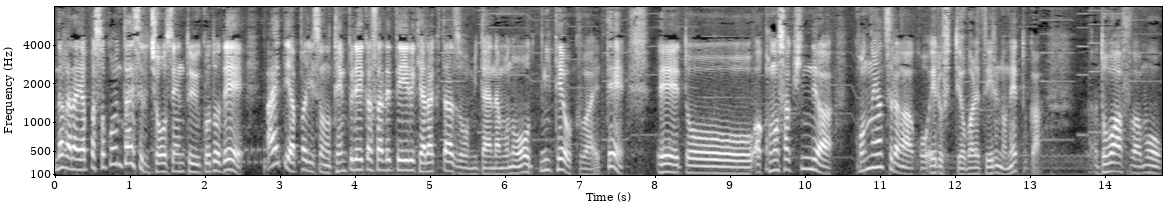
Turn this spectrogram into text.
だからやっぱそこに対する挑戦ということで、あえてやっぱりそのテンプレ化されているキャラクター像みたいなものをに手を加えて、えっ、ー、と、あ、この作品ではこんな奴らがこうエルフって呼ばれているのねとか、ドワーフはもう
